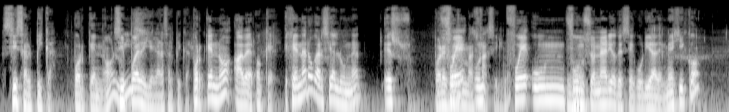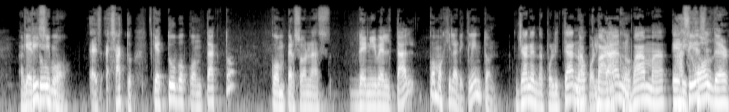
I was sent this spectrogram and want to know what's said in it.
sí salpica. ¿Por qué no, Sí puede llegar a salpicar. ¿Por qué no? A ver, Genaro García Luna es... Por eso fue es más un, fácil. Fue un funcionario de seguridad en México Altísimo. que tuvo... exacto. Que tuvo contacto con personas de nivel tal como Hillary Clinton. Janet Napolitano, Barack Obama, Eric Holder,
